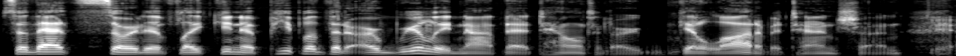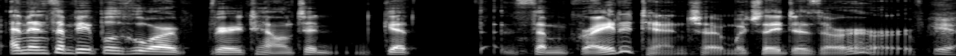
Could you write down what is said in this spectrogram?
So that's sort of like, you know, people that are really not that talented are get a lot of attention. Yeah. And then some people who are very talented get some great attention, which they deserve. Yeah.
